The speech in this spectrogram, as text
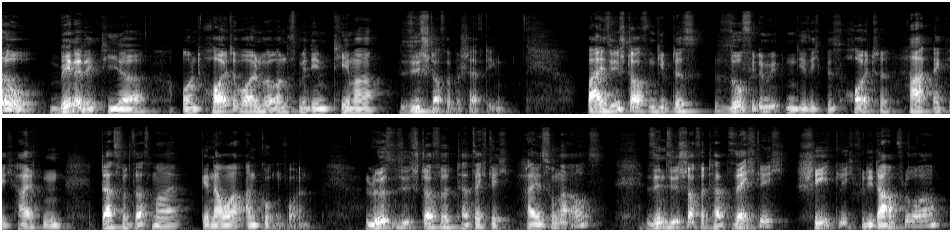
Hallo, Benedikt hier und heute wollen wir uns mit dem Thema Süßstoffe beschäftigen. Bei Süßstoffen gibt es so viele Mythen, die sich bis heute hartnäckig halten, dass wir uns das mal genauer angucken wollen. Lösen Süßstoffe tatsächlich Heißhunger aus? Sind Süßstoffe tatsächlich schädlich für die Darmflora?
